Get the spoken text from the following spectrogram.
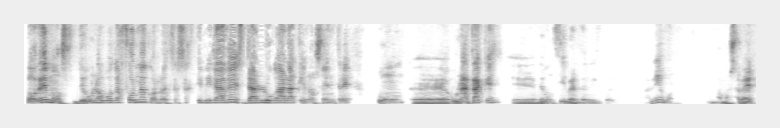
podemos de una u otra forma con nuestras actividades dar lugar a que nos entre un, eh, ataque eh, de un ciberdelincuente. Vamos a ver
